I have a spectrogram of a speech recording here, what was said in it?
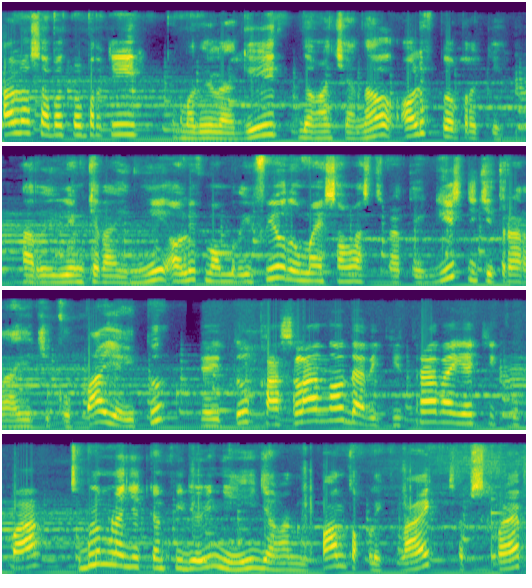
Halo sahabat properti, kembali lagi dengan channel Olive Property. Hari yang kira ini Olive mau mereview rumah yang sangat strategis di Citra Raya Cikupa yaitu yaitu Kaslano dari Citra Raya Cikupa. Sebelum melanjutkan video ini, jangan lupa untuk klik like, subscribe,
